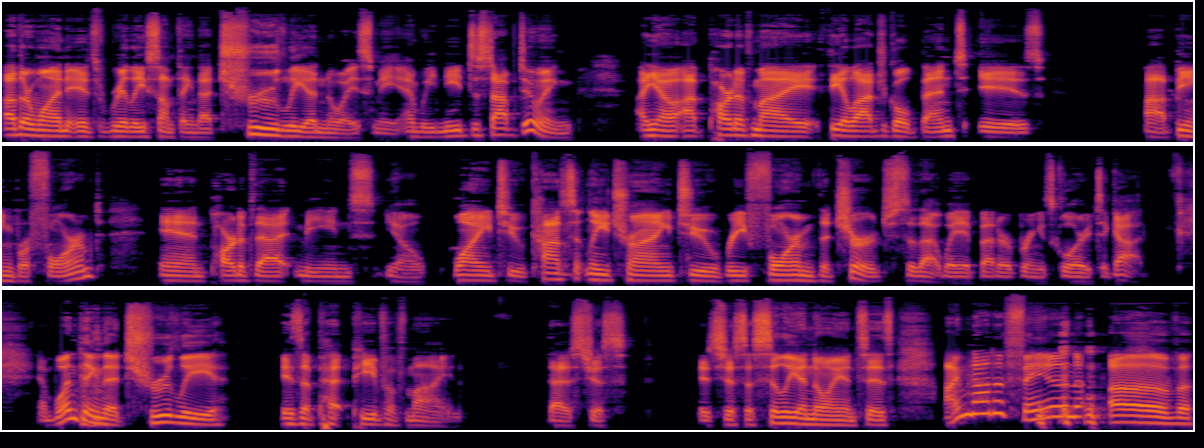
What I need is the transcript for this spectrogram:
other one is really something that truly annoys me, and we need to stop doing. Uh, you know, uh, part of my theological bent is uh, being reformed, and part of that means you know wanting to constantly trying to reform the church so that way it better brings glory to God. And one thing mm-hmm. that truly is a pet peeve of mine that is just it's just a silly annoyance is I'm not a fan of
